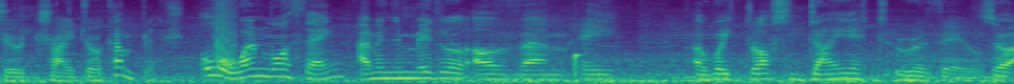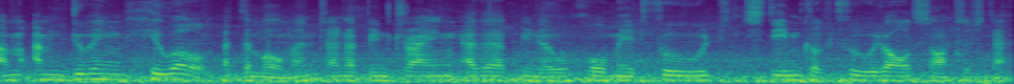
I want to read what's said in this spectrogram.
to try to accomplish. Oh, one more thing. I'm in the middle of um, a a weight loss diet review. So I'm, I'm doing Huel at the moment and I've been trying other, you know, homemade food, steam cooked food, all sorts of stuff.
